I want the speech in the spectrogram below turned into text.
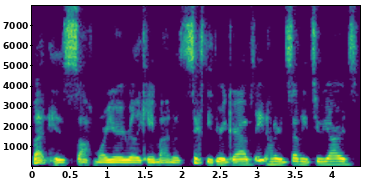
but his sophomore year he really came on with 63 grabs, 872 yards.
